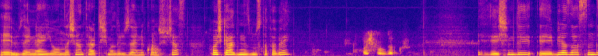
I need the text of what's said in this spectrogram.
üzerine yoğunlaşan tartışmalar üzerine konuşacağız. Hoş geldiniz Mustafa Bey. Hoş bulduk. Ee, şimdi e, biraz aslında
